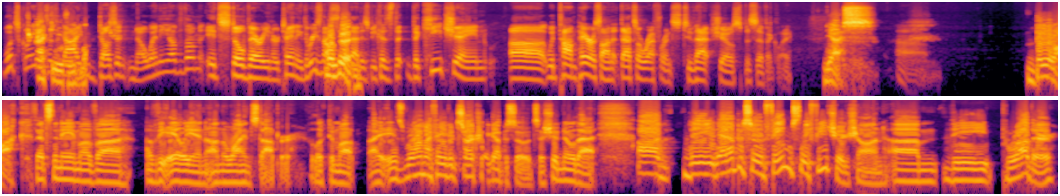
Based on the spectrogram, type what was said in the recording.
What's great is a guy who doesn't know any of them, it's still very entertaining. The reason I Oh, say good. that is because the the keychain uh, with Tom Paris on it, that's a reference to that show specifically. Yes, Um, Balok. That's the name of uh, of the alien on the wine stopper. I looked him up. I, it's one of my favorite Star Trek episodes. I should know that. Uh, the that episode famously featured Sean, um, the brother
